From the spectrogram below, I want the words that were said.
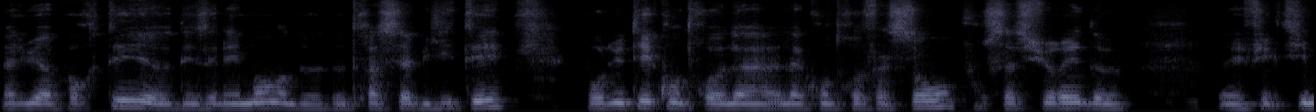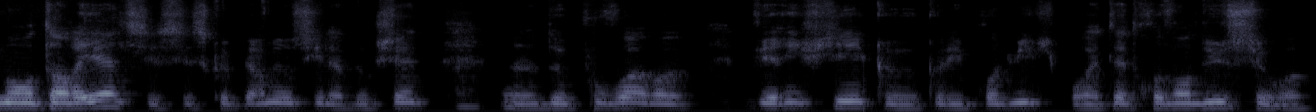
à lui apporter euh, des éléments de, traçabilité pour lutter contre la, contrefaçon, pour s'assurer de, effectivement en temps réel, c'est ce que permet aussi la blockchain, euh, de pouvoir euh, vérifier que, les produits qui pourraient être revendus sur,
